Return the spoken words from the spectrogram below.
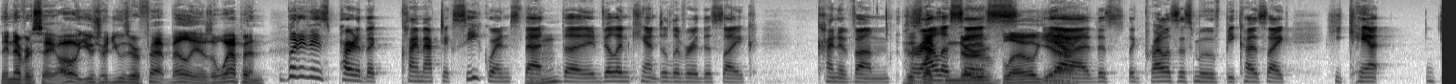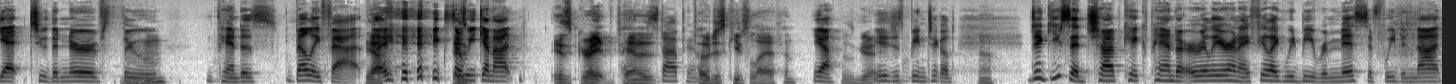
They never say, "Oh, you should use your fat belly as a weapon." But it is part of the climactic sequence that Mm-hmm. the villain can't deliver this like kind of um This, like, paralysis nerve blow? Yeah. yeah, this like paralysis move because like he can't get to the nerves through Panda's belly fat. Mm-hmm. Yeah. Like, so It's- he cannot It's great. Panda Stop him. Po just keeps laughing. yeah. That's great. He's just being tickled. Dick, you said Chopkick Panda earlier, and I feel like we'd be remiss if we did not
